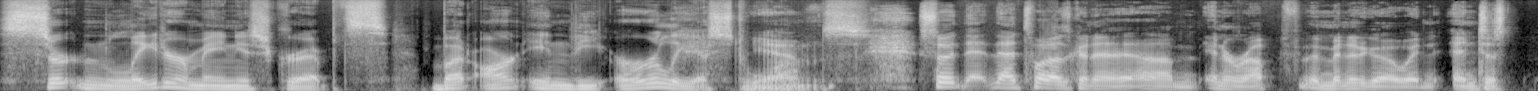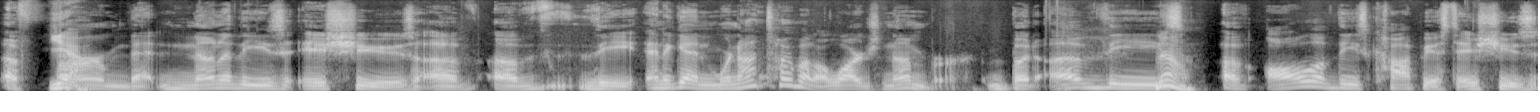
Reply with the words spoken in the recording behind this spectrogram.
certain later manuscripts but aren't in the earliest yeah. ones. So th- that's what I was going to um, interrupt a minute ago and, and just affirm yeah. that none of these issues of of the and again we're not talking about a large number, but of these no. of all of these copyist issues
